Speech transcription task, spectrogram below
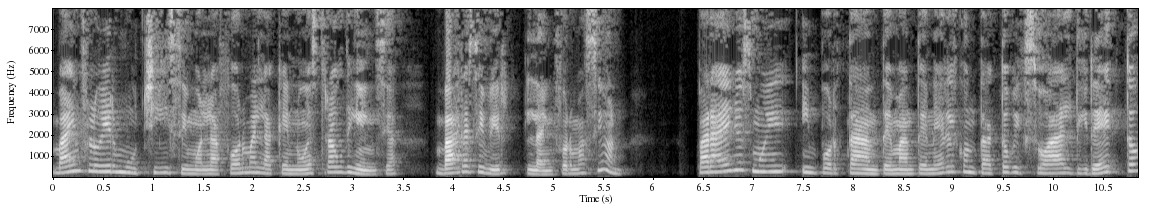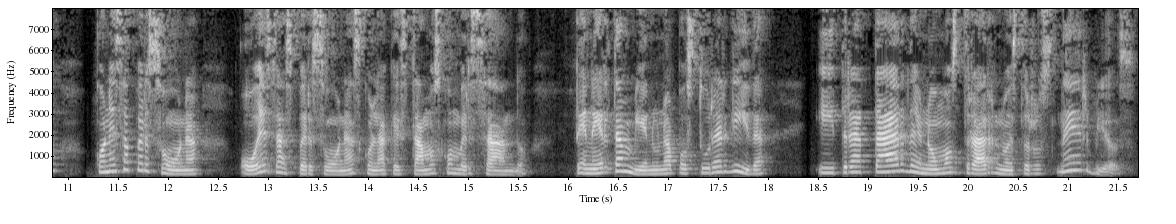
va a influir muchísimo en la forma en la que nuestra audiencia va a recibir la información. Para ello es muy importante mantener el contacto visual directo con esa persona o esas personas con las que estamos conversando, tener también una postura erguida y tratar de no mostrar nuestros nervios.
